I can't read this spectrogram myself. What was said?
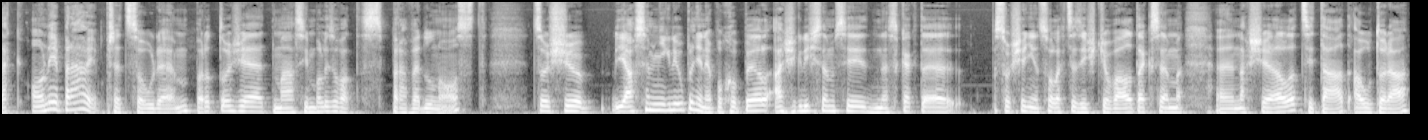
tak on je právě před soudem, protože má symbolizovat spravedlnost, což já jsem nikdy úplně nepochopil, až když jsem si dneska k té soše něco lehce zjišťoval, tak jsem eh, našel citát autora,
